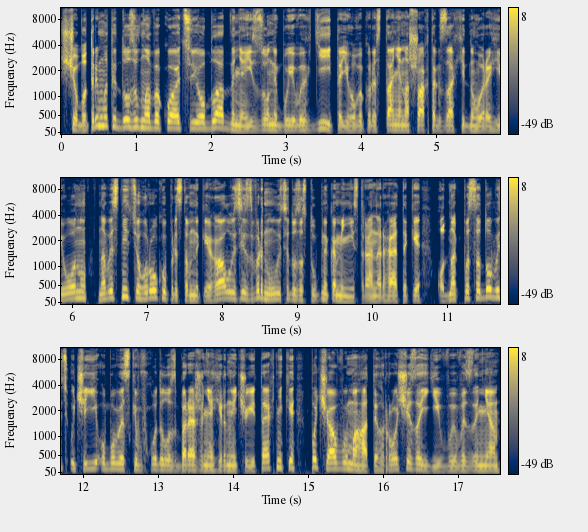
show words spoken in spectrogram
Щоб отримати дозвіл на евакуацію обладнання із зони бойових дій та його використання на шахтах західного регіону, навесні цього року представники галузі звернулися до заступника міністра енергетики. Однак посадовець, у чиї обов'язки входило збереження гірничої техніки, почав вимагати гроші за її вивезення.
